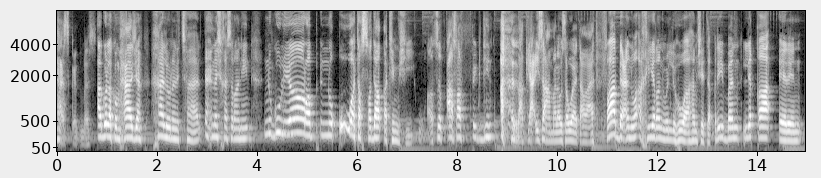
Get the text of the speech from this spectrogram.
اسكت بس. أقول لكم حاجة خلونا نتفائل. إحنا إيش خسرانين؟ نقول يا رب إنه قوة الصداقة تمشي. وأصير أصفق دين أهلك يا إسامة لو سويتها رابعا وأخيرا واللي هو أهم شيء تقريبا لقاء إيرين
